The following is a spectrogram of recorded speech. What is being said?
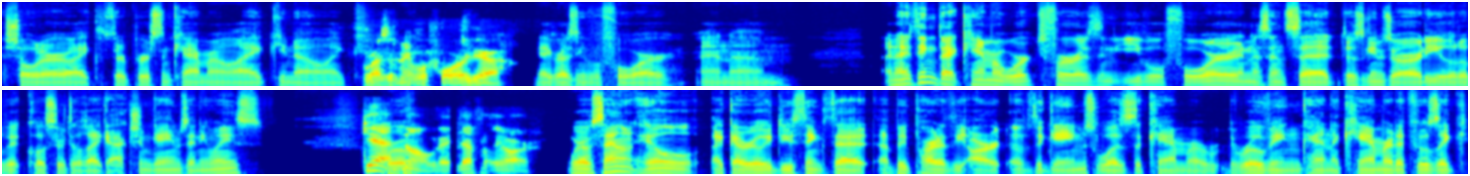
shoulder like third person camera, like you know, like Resident Evil Four. Yeah, like Resident Evil 4 and um and I think that camera worked for Resident Evil 4 in the sense that those games are already a little bit closer to like action games anyways. yeah. Where No, they definitely are. where Silent Hill, like I really do think that a big part of the art of the games was the camera, the roving kind of camera that feels like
